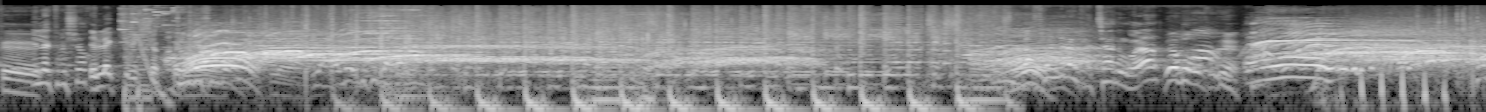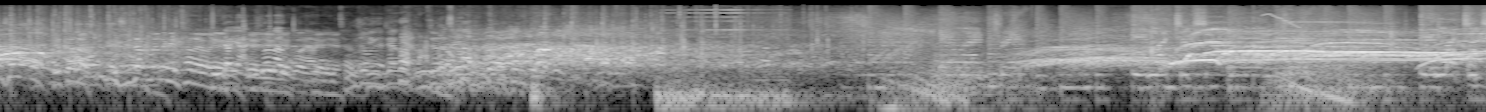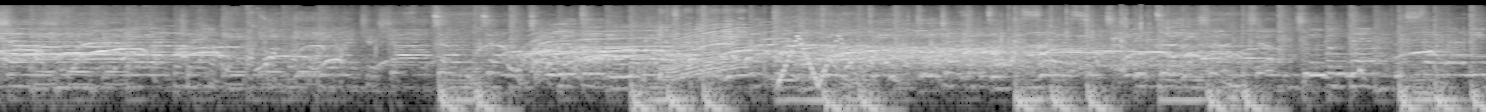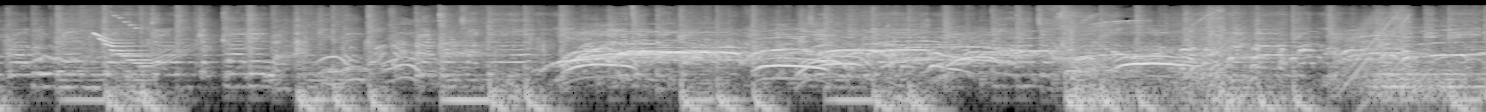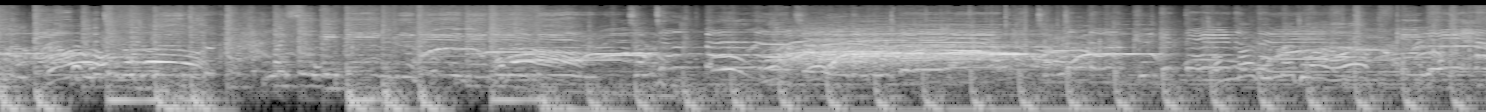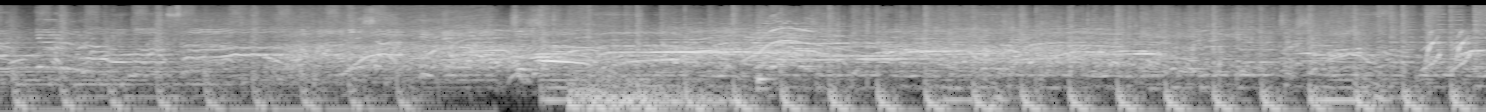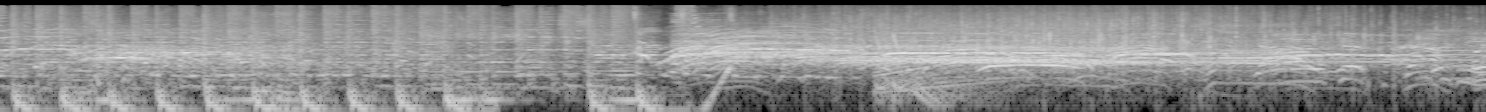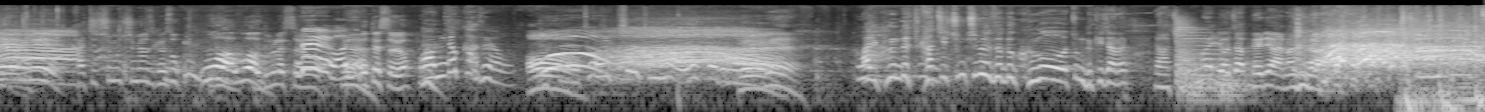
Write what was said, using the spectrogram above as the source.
그 일렉트릭 쇼? 일렉트릭 쇼크. 나 솔리랑 같이 하는 거야? 왜 뭐, 예. 괜찮아요. 이 장면은 괜찮아요. 예. 굉장히 예, 예, 안전한 예, 거야. 예, 예. 괜찮아. Electric, 선희 형이 같이 춤을 추면서 계속 우와, 우와 놀랬어요. 네, 맞아요. 어땠어요? 완벽하세요. 어. 저희 춤 정말 어렵거든요. 네. 아니 그런데 같이 춤추면서도 그거 좀 느끼지 않아요? 야 정말 여자 배려 안 한다.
